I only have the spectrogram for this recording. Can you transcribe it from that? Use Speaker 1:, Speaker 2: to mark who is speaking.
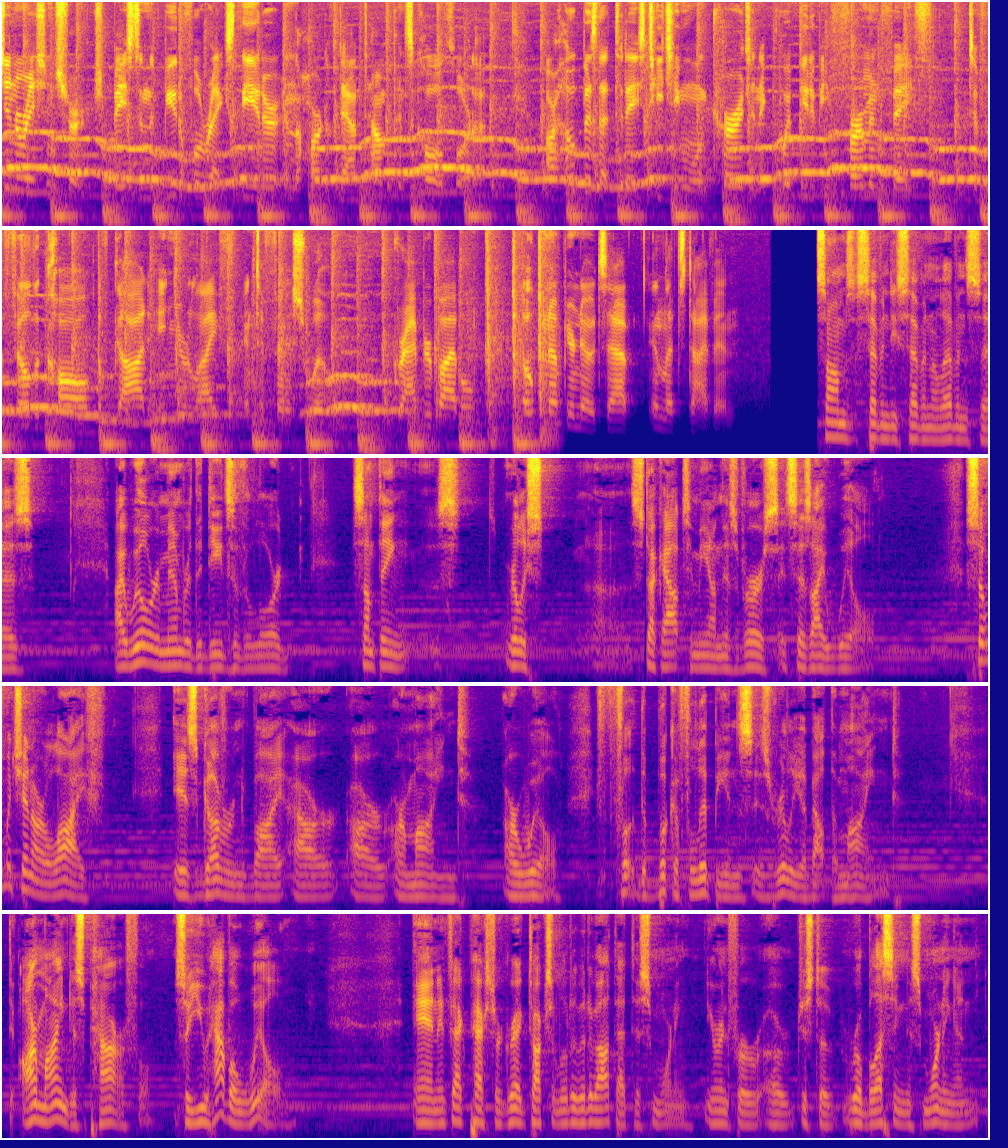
Speaker 1: Generation Church, based in the beautiful Rex Theater in the heart of downtown Pensacola, Florida. Our hope is that today's teaching will encourage and equip you to be firm in faith, to fulfill the call of God in your life, and to finish well. Grab your Bible, open up your notes app, and let's dive in.
Speaker 2: Psalms 77:11 says, "I will remember the deeds of the Lord." Something really uh, stuck out to me on this verse. It says, "I will." So much in our life is governed by our, our, our mind, our will. The book of Philippians is really about the mind. Our mind is powerful. So you have a will. And in fact, Pastor Greg talks a little bit about that this morning. You're in for a, just a real blessing this morning in,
